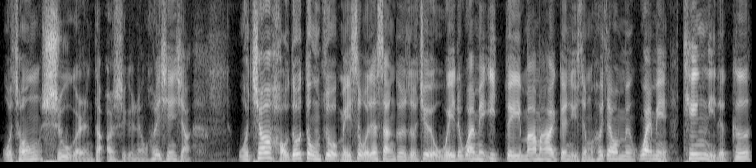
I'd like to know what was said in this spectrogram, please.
我从十五个人到二十个人，我会先想，我教好多动作，每次我在上课的时候，就有围着外面一堆妈妈跟女生们会在外面外面听你的歌，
